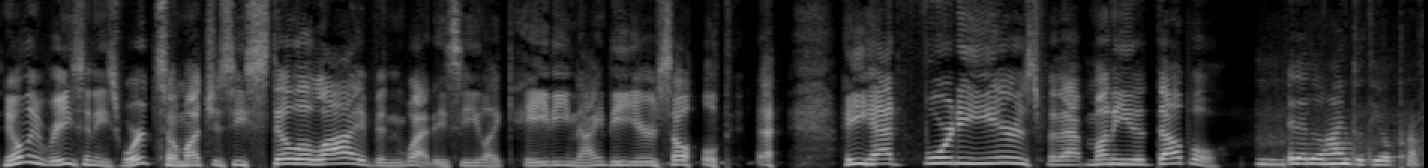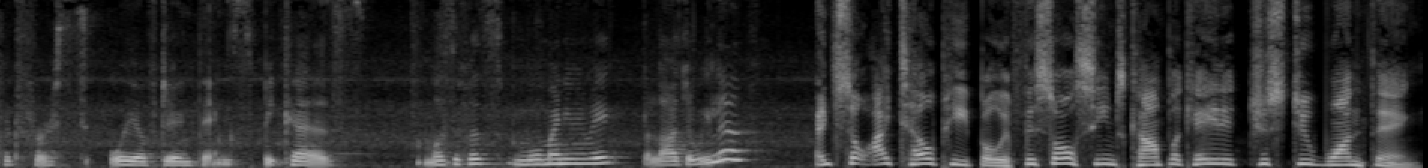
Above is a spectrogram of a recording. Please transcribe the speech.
The only reason he's worth so much is he's still alive and what is he like 80, 90 years old? he had 40 years for that money to double. It aligns with your profit first way of doing things because most of us, more money we make, the larger we live. And so I tell people if this all seems complicated, just do one thing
